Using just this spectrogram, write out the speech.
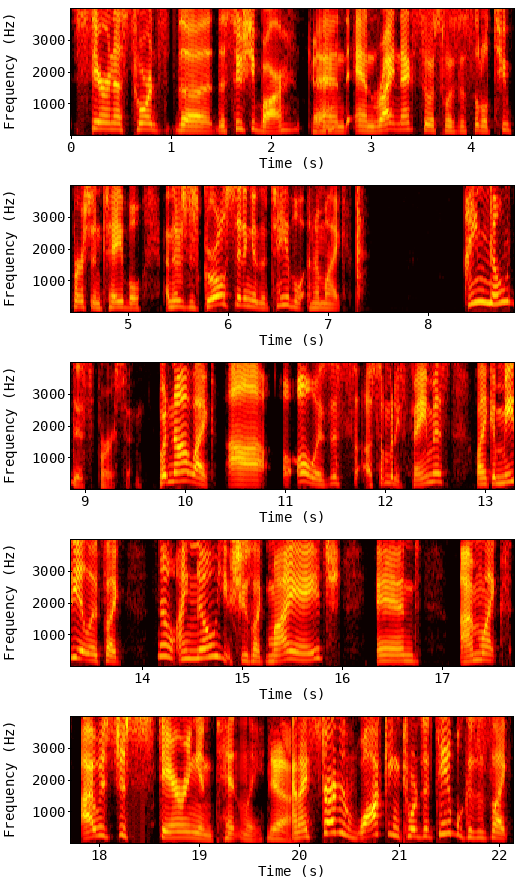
steering us towards the the sushi bar okay. and and right next to us was this little two person table and there's this girl sitting at the table and I'm like I know this person, but not like, uh, oh, is this uh, somebody famous? Like immediately, it's like, no, I know you. She's like my age, and I'm like, I was just staring intently. Yeah. And I started walking towards the table because it's like,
